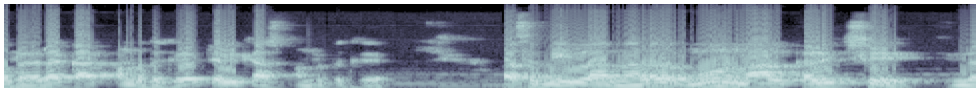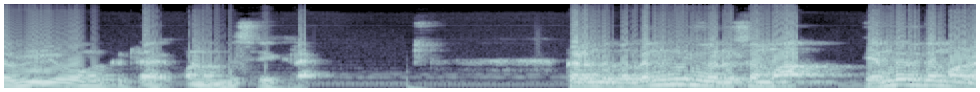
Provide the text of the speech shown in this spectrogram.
ஒரு ரெக்கார்ட் பண்றதுக்கு டெலிகாஸ்ட் பண்றதுக்கு வசதி இல்லாதனால ஒரு மூணு நாள் கழிச்சு இந்த வீடியோ உங்ககிட்ட கொண்டு வந்து சேர்க்கிறேன். கடந்த பதினஞ்சு வருஷமா எந்த விதமான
